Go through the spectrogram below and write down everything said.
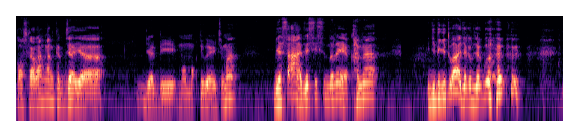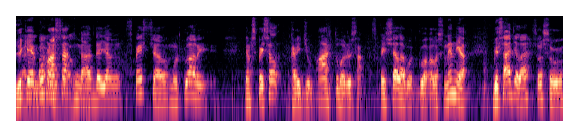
kalau sekarang kan kerja ya jadi momok juga ya. Cuma biasa aja sih sebenarnya ya karena gitu-gitu aja kerja gue jadi kayak gue merasa nggak ada yang spesial. Menurut gue hari yang spesial kayak Jumat itu baru spesial lah buat gue kalau Senin ya biasa aja lah so-so.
